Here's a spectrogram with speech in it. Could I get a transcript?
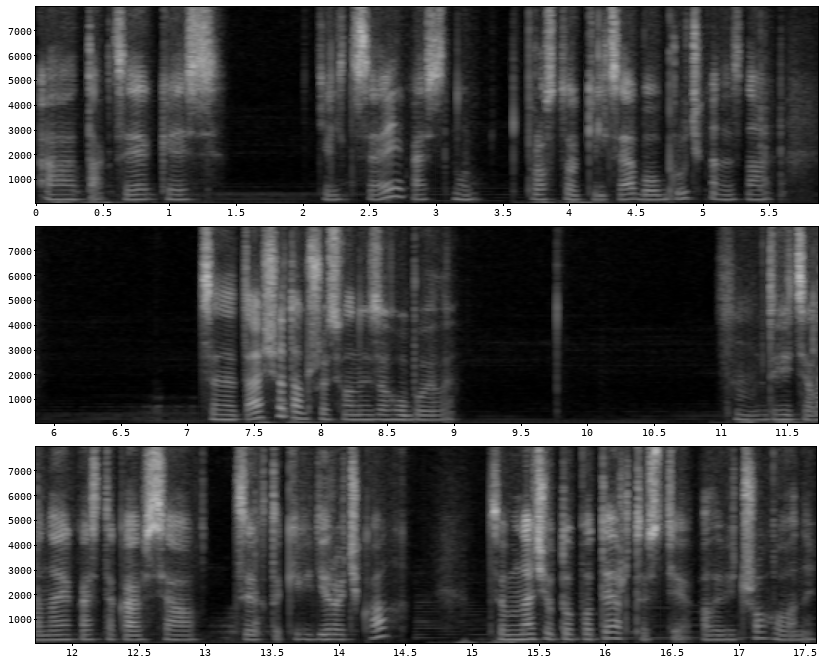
А, так, це якесь кільце, якась, ну, просто кільце або обручка, не знаю. Це не та, що там щось вони загубили. Хм, дивіться, вона якась така вся в цих таких дірочках. Це начебто потертості, але від чого вони?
